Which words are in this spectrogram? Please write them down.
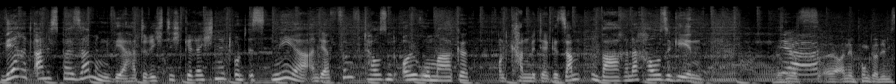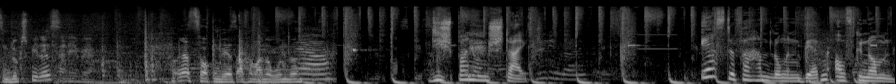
Wer hat alles beisammen? Wer hat richtig gerechnet und ist näher an der 5000-Euro-Marke und kann mit der gesamten Ware nach Hause gehen? Wir sind jetzt äh, an dem Punkt, an dem es ein Glücksspiel ist. Und jetzt zocken wir jetzt einfach mal eine Runde. Die Spannung steigt. Erste Verhandlungen werden aufgenommen.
